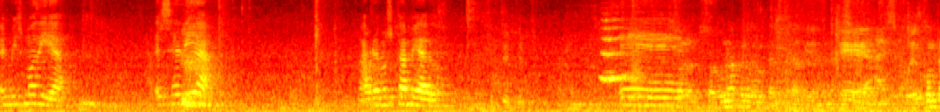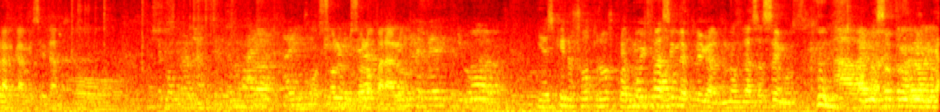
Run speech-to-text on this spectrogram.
el mismo día. Ese día habremos cambiado. Eh... Solo, una pregunta, ¿Se pueden comprar camisetas o, o solo, solo para los...? Y es que nosotros... Es muy fácil de explicar, nos las hacemos ah, a nosotros mismos.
